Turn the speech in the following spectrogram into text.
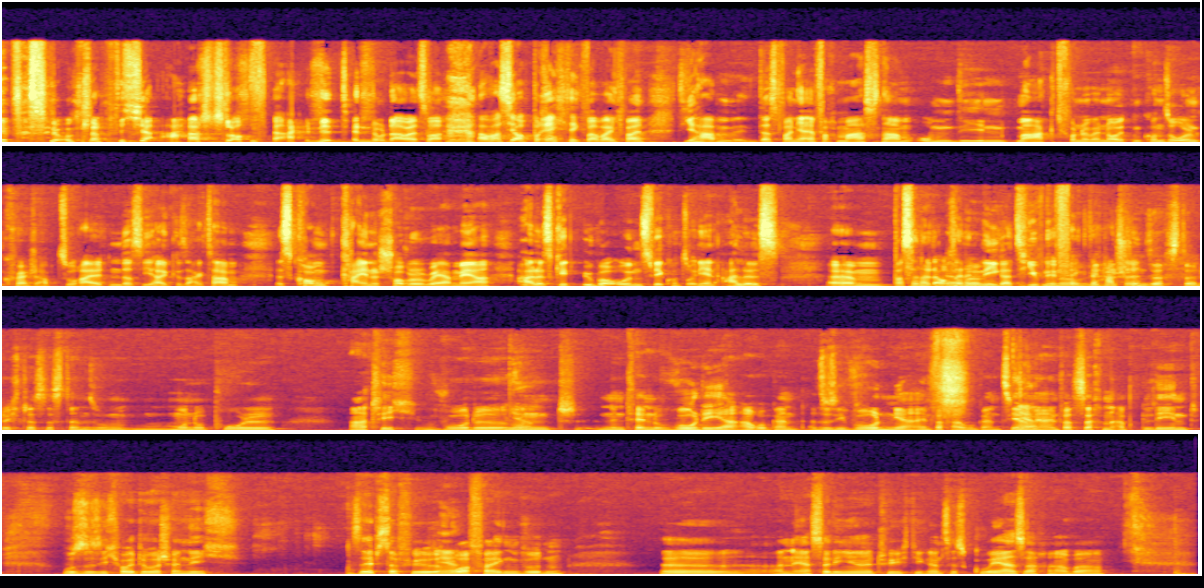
was für ein unglaublicher Arschloch für ein Nintendo damals war. Aber was ja auch berechtigt war, weil ich meine, die haben, das waren ja einfach Maßnahmen, um den Markt von einem erneuten Konsolencrash abzuhalten, dass sie halt gesagt haben, es kommt keine Shovelware mehr, alles geht über uns, wir kontrollieren alles ähm, was dann halt auch ja, seine negativen genau, Effekte wie hatte. Dadurch, dass es dann so monopolartig wurde ja. und Nintendo wurde ja arrogant. Also sie wurden ja einfach arrogant. Sie ja. haben ja einfach Sachen abgelehnt, wo sie sich heute wahrscheinlich selbst dafür ja. ohrfeigen würden. Äh, an erster Linie natürlich die ganze Square-Sache, aber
